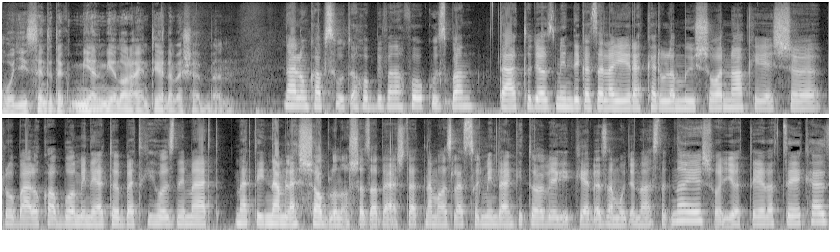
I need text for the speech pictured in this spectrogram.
hogy is szerintetek milyen, milyen arányt érdemes ebben? Nálunk abszolút a hobbi van a fókuszban, tehát hogy az mindig az elejére kerül a műsornak, és próbálok abból minél többet kihozni, mert, mert így nem lesz sablonos az adás, tehát nem az lesz, hogy mindenkitől végig kérdezem ugyanazt, hogy na és, hogy jöttél a céghez,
